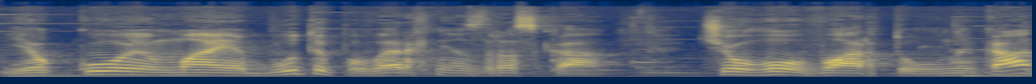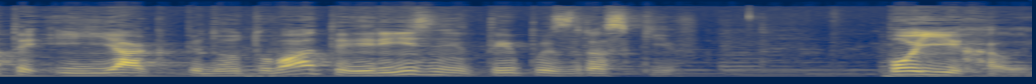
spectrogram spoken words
якою має бути поверхня зразка, чого варто уникати і як підготувати різні типи зразків. Поїхали!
